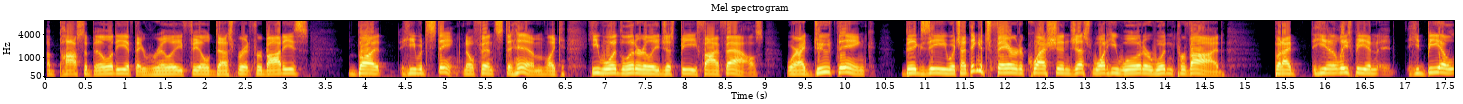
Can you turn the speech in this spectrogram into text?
a possibility if they really feel desperate for bodies, but he would stink. No offense to him. Like he would literally just be five fouls. Where I do think Big Z, which I think it's fair to question just what he would or wouldn't provide, but I he'd at least be in he'd be a,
